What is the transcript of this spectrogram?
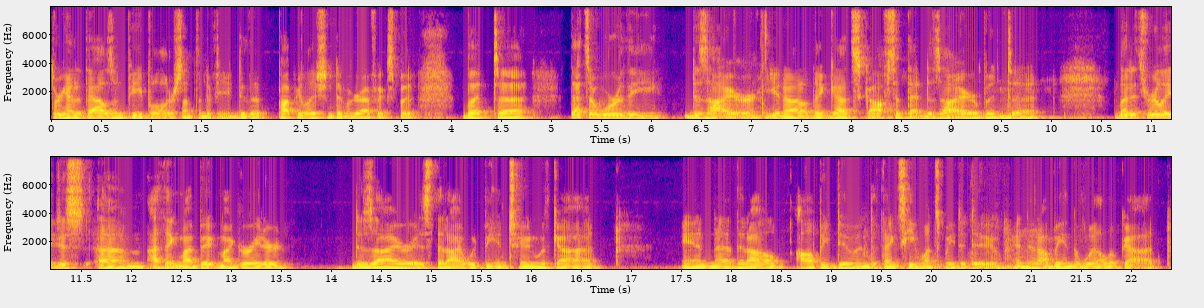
300,000 people or something if you do the population demographics. But, but uh, that's a worthy desire. You know, I don't think God scoffs at that desire, but, uh, but it's really just, um, I think my big, my greater desire is that I would be in tune with God and uh, that I'll I'll be doing the things He wants me to do, and that I'll be in the will of God.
